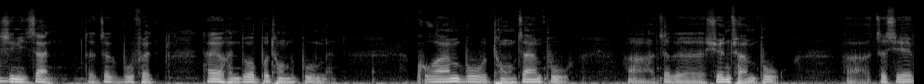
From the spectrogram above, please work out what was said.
心理战的这个部分，它有很多不同的部门，国安部、统战部啊，这个宣传部啊这些。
